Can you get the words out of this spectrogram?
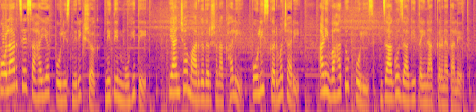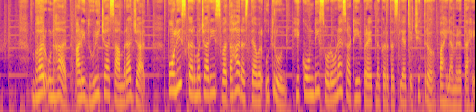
कोलारचे सहाय्यक पोलीस निरीक्षक नितीन मोहिते यांच्या मार्गदर्शनाखाली पोलीस कर्मचारी आणि वाहतूक पोलीस जागोजागी तैनात करण्यात आलेत भर उन्हात आणि धुरीच्या साम्राज्यात पोलीस कर्मचारी स्वतः रस्त्यावर उतरून ही कोंडी सोडवण्यासाठी प्रयत्न करत असल्याचे चित्र पाहायला मिळत आहे.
